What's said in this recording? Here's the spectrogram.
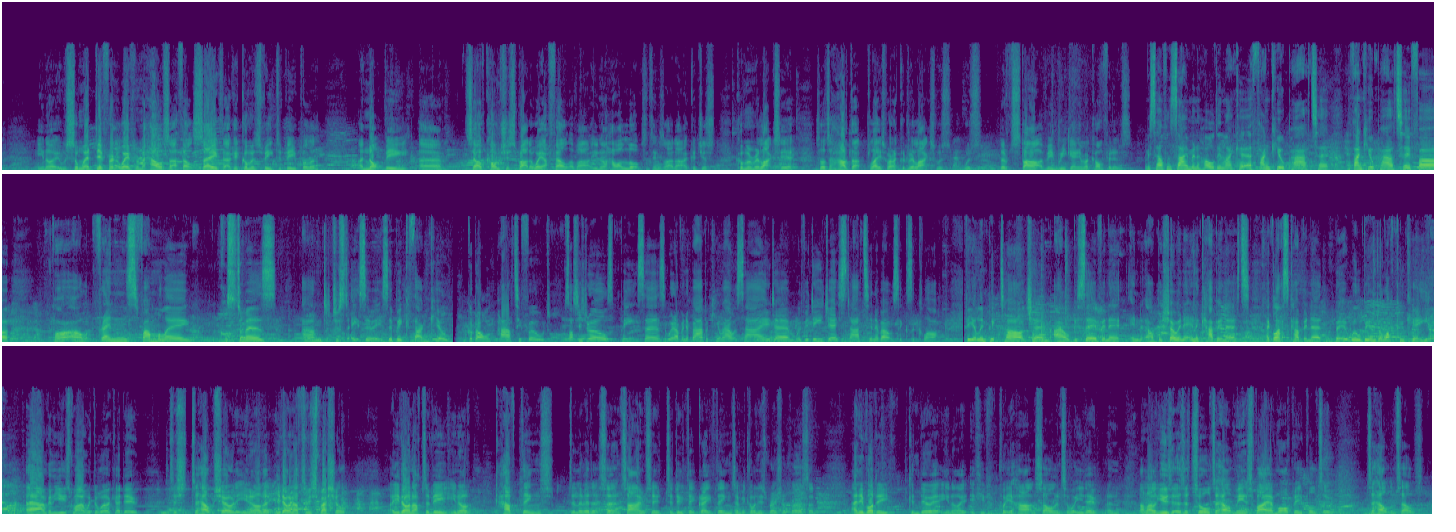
You know, it was somewhere different away from the house that I felt safe, that I could come and speak to people and and not be um, self-conscious about the way I felt about you know how I looked and things like that. I could just come and relax here. So to have that place where I could relax was was the start of me regaining my confidence. Myself and Simon are holding like a, a thank you party, a thank you party for for our friends, family, customers, and just it's a it's a big thank you good old party food sausage rolls, pizzas. We're having a barbecue outside um, with a DJ starting about six o'clock. The Olympic torch, um, I'll be saving it, in, I'll be showing it in a cabinet, a glass cabinet, but it will be under lock and key. Uh, I'm going to use mine with the work I do to, sh- to help show that you know that you don't have to be special, you don't have to be, you know, have things delivered at a certain time to, to do th- great things and become an inspirational person. Anybody can do it, you know, if you put your heart and soul into what you do. And, and I'll use it as a tool to help me inspire more people to, to help themselves.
